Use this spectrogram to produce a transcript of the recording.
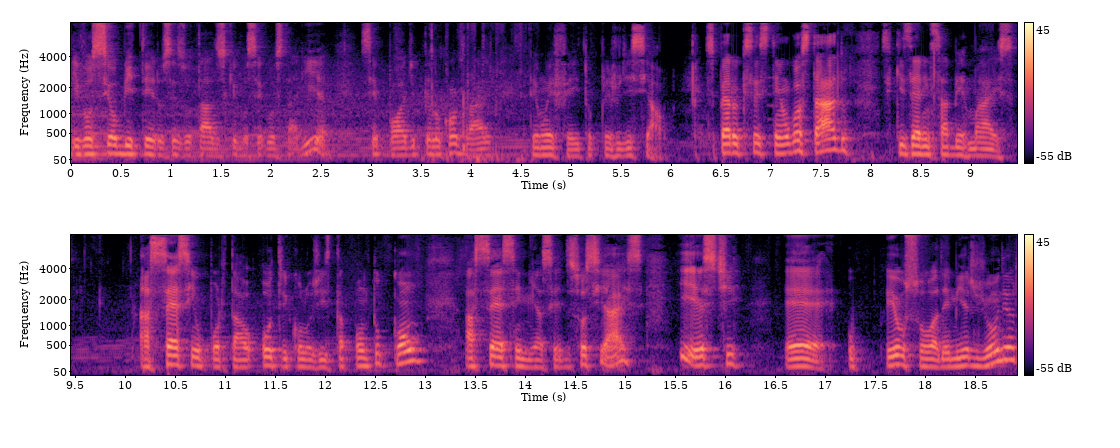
e você obter os resultados que você gostaria, você pode, pelo contrário, ter um efeito prejudicial. Espero que vocês tenham gostado. Se quiserem saber mais, acessem o portal otricologista.com, acessem minhas redes sociais e este é o eu sou Ademir Júnior,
